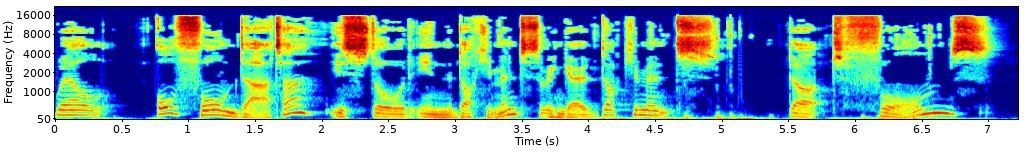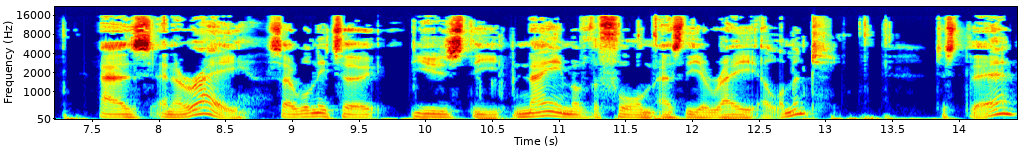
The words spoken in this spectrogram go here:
well, all form data is stored in the document. So we can go document.forms as an array. So we'll need to use the name of the form as the array element, just there.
